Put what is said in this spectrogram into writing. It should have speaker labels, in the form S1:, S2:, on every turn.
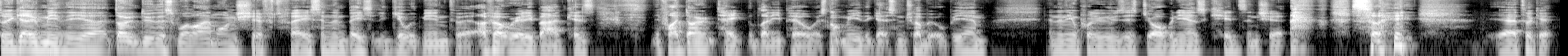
S1: So he gave me the uh, "don't do this while I'm on shift" face, and then basically guilted me into it. I felt really bad because if I don't take the bloody pill, it's not me that gets in trouble; it'll be him, and then he'll probably lose his job, and he has kids and shit. so yeah, I took it.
